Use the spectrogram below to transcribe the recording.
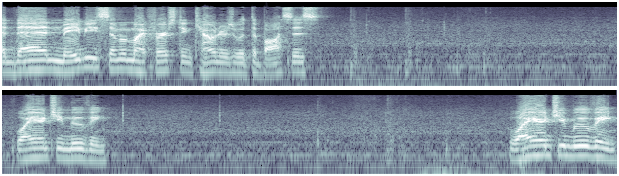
And then maybe some of my first encounters with the bosses. Why aren't you moving? Why aren't you moving?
